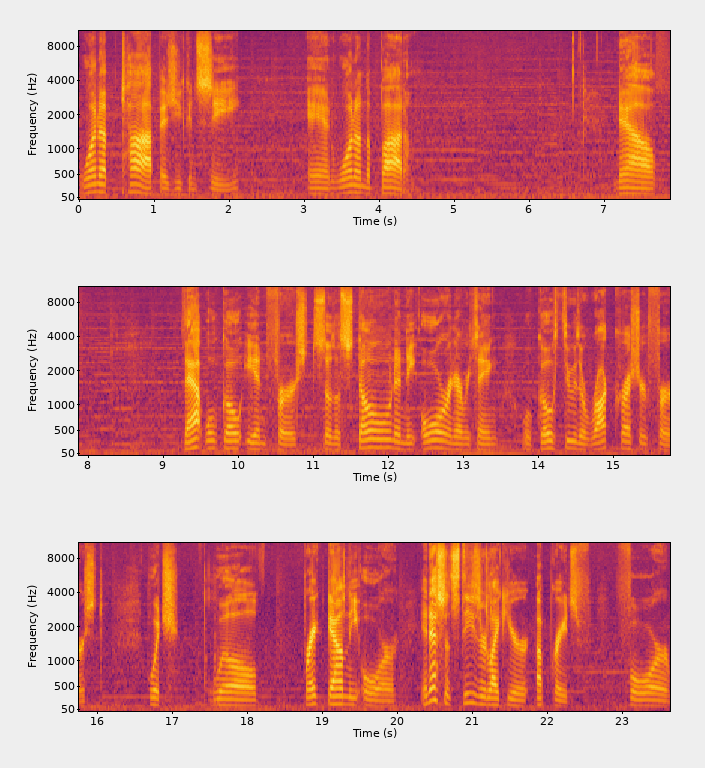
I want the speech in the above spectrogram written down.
one up top as you can see and one on the bottom now that will go in first so the stone and the ore and everything will go through the rock crusher first which will break down the ore in essence, these are like your upgrades for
